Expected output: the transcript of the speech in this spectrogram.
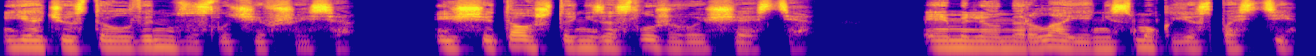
Я чувствовал вину за случившееся и считал, что не заслуживаю счастья. Эмили умерла, я не смог ее спасти.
